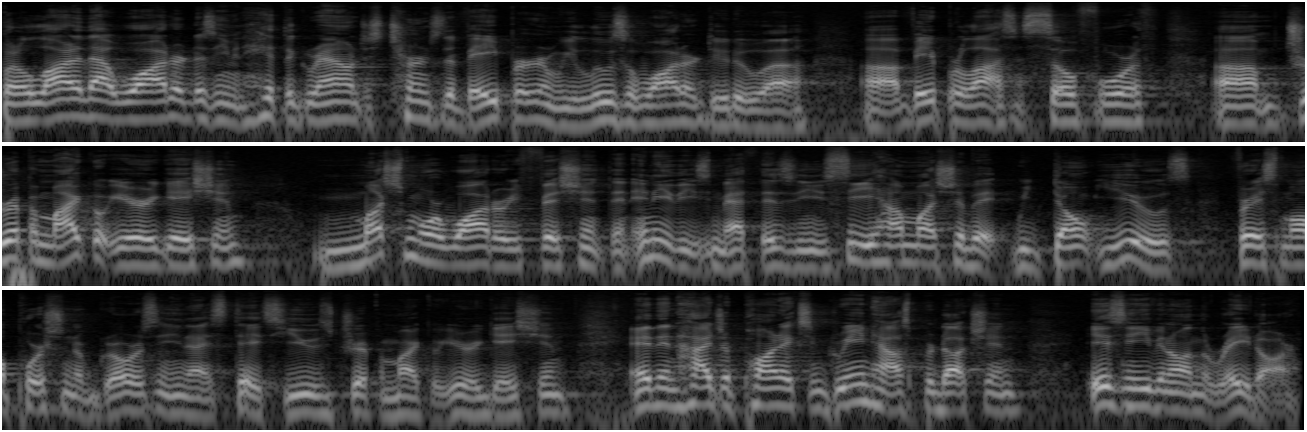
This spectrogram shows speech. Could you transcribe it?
but a lot of that water doesn't even hit the ground, just turns to vapor, and we lose the water due to uh, uh, vapor loss and so forth. Um, drip and micro irrigation, much more water efficient than any of these methods, and you see how much of it we don't use. Very small portion of growers in the United States use drip and micro irrigation. And then hydroponics and greenhouse production isn't even on the radar.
